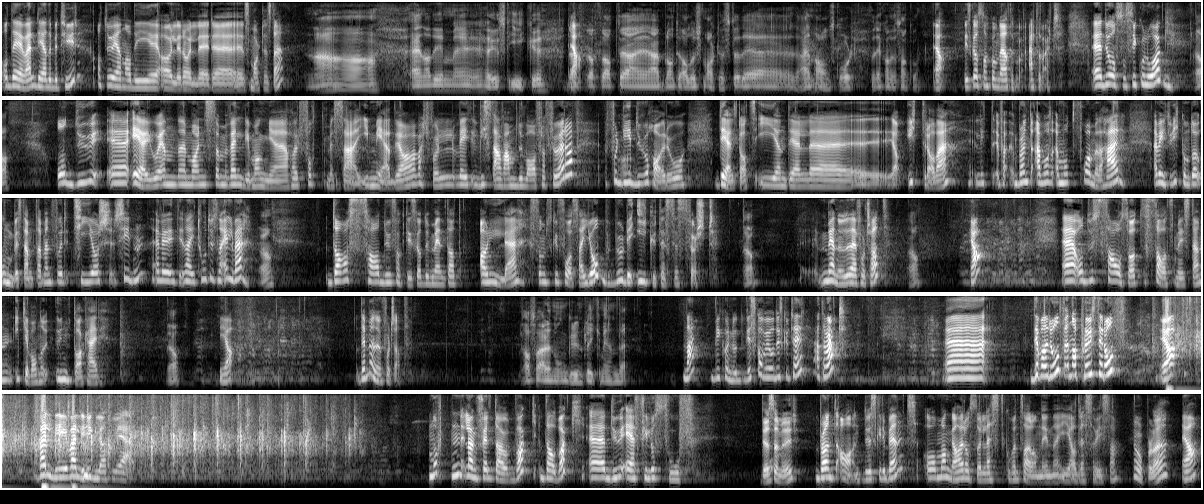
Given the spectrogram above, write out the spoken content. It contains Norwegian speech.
Og det er vel det det betyr? At du er en av de aller, aller eh, smarteste? Nei, en av de med høyest IQ. Ja. Derfor at jeg er blant de aller smarteste, det er en annen skål. Men det kan vi snakke om. Ja, Vi skal snakke om det etterpå, etter hvert. Eh, Du er også psykolog. Ja. Og du eh, er jo en mann som veldig mange har fått med seg i media. I hvert fall visste jeg hvem du var fra før av. Fordi du har jo deltatt i en del eh, ja, Ytra deg litt blant, jeg, må, jeg måtte få med det her. Jeg vet jo ikke om du har ombestemt deg, men for ti år siden, eller nei, 2011, Ja. da sa du faktisk at du mente at alle som skulle få seg jobb, burde IQ-testes først. Ja. Mener du det fortsatt? ja. Ja. Eh, og du sa også at statsministeren ikke var noe unntak her. ja. Ja. Og Det mener du fortsatt? Altså, er det noen grunn til å ikke mene det? Nei, vi, kan jo, det skal vi jo diskutere etter hvert. Eh, det var Rolf. En applaus til Rolf. Ja. Veldig, veldig hyggelig at du er her. Morten Langfeldt Dalbakk, Dalbakk eh, du er filosof. Det stemmer. Blant annet du er skribent, og mange har også lest kommentarene dine i Adresseavisa. Jeg håper det. Ja.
